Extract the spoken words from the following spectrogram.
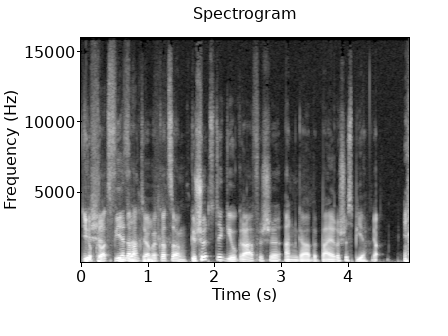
Ich hab Bier in der Hand, ja, wollte gerade sagen. Geschützte geografische Angabe, bayerisches Bier. Ja.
